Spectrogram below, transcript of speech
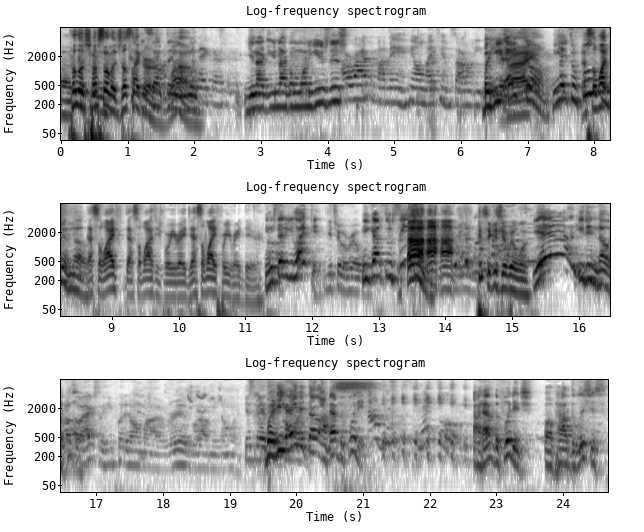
uh, Her look- her son looks just like her. something Wow. You're not you're not gonna want to use this. All right for my man. He don't like him, so I don't eat. But he it. Right. ate some. He ate some That's food the for wife. him though. That's a wife. That's a wife for you right. there. That's a wife for you right there. and he said he liked it. Get you a real one. He got some seasoning. He should get you a real one. yeah, he didn't know it Also, though. actually, he put it on my ribs without me knowing. This man But he ate it though. I have the footage. I'm disrespectful. I have the footage of how delicious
